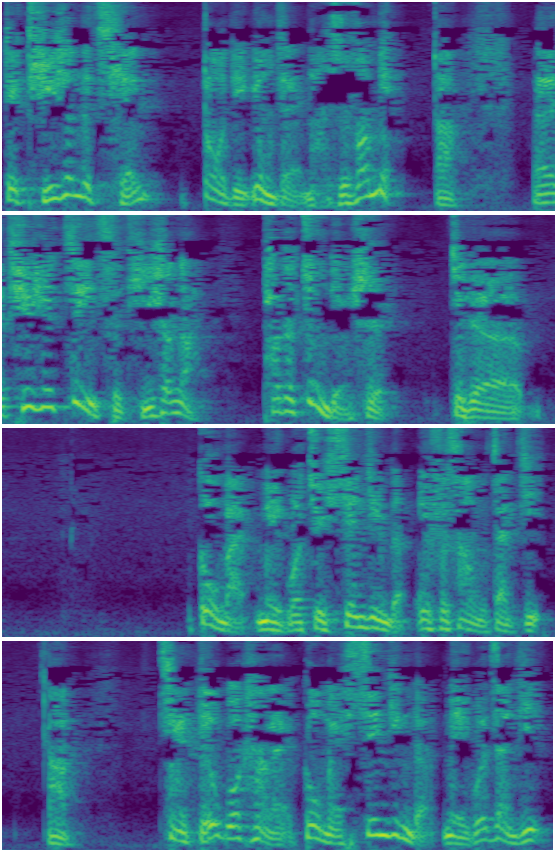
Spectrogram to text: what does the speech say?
这提升的钱到底用在哪些方面啊？呃，其实这次提升啊，它的重点是这个购买美国最先进的 F 三五战机啊。在德国看来，购买先进的美国战机，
